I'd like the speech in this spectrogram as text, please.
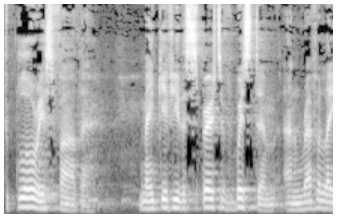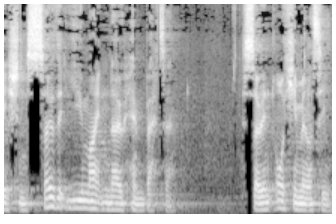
the glorious Father, may give you the spirit of wisdom and revelation so that you might know Him better. So, in all humility,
